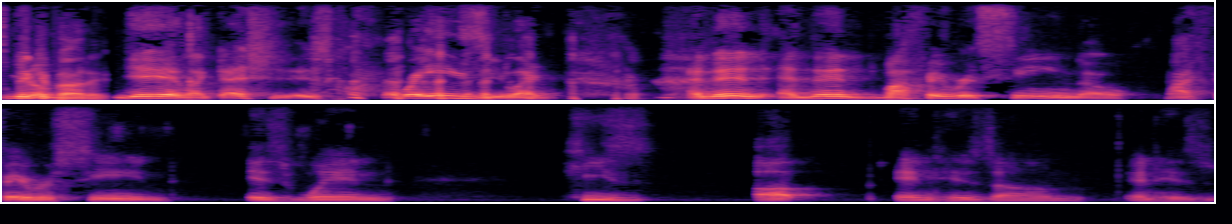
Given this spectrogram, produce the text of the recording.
you Speak know, about it. yeah like that shit is crazy like and then and then my favorite scene though my favorite scene is when he's up in his um in his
